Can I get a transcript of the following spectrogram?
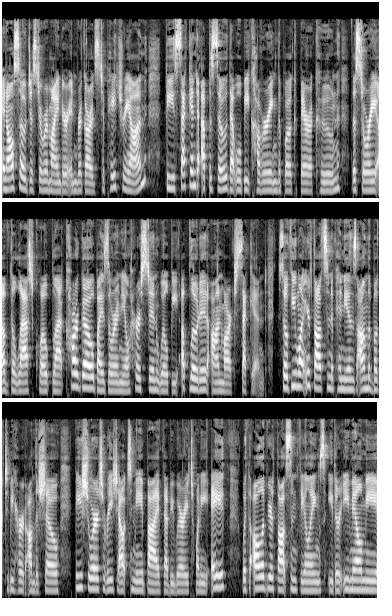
And also, just a reminder in regards to Patreon, the second episode that will be covering the book Barracoon, the story of the last quote Black Cargo by Zora Neale Hurston, will be uploaded on March 2nd. So if you want your thoughts and opinions on the book to be heard on the show, be sure to reach out to me by February 28th with all of your thoughts and feelings. Either email me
